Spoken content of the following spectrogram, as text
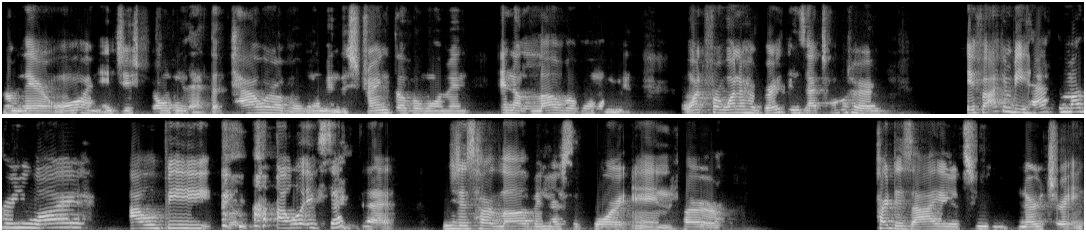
from there on, it just showed me that the power of a woman, the strength of a woman, and the love of a woman. One, for one of her birthdays, I told her, if I can be half the mother you are, I will be, I will accept that. It's just her love and her support and her her desire to nurture and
